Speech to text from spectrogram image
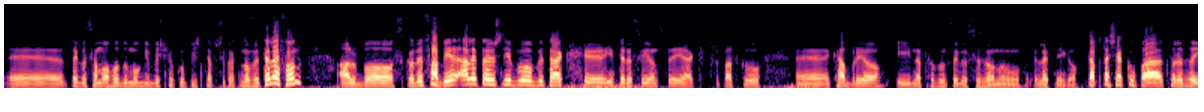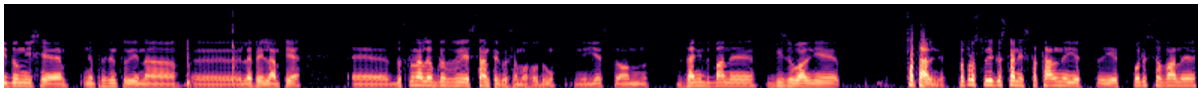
e, tego samochodu moglibyśmy kupić na przykład nowy telefon albo Skodę Fabię, ale to już nie byłoby tak e, interesujące jak w przypadku e, Cabrio i nadchodzącego sezonu letniego. Ta ptasia kupa, która tutaj dumnie się prezentuje na e, lewej lampie, e, doskonale obrazuje stan tego samochodu. Jest on zaniedbany, wizualnie fatalny. Po prostu jego stan jest fatalny, jest, jest porysowany, e,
